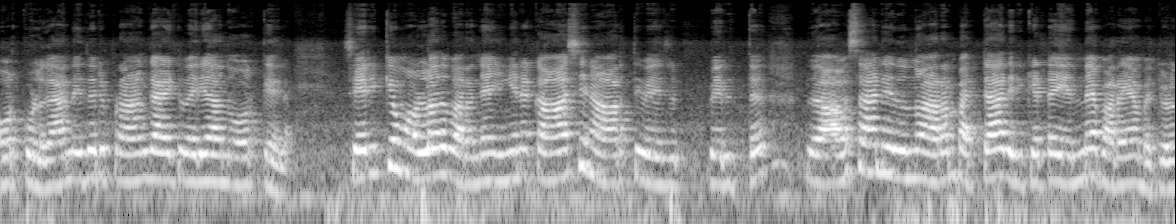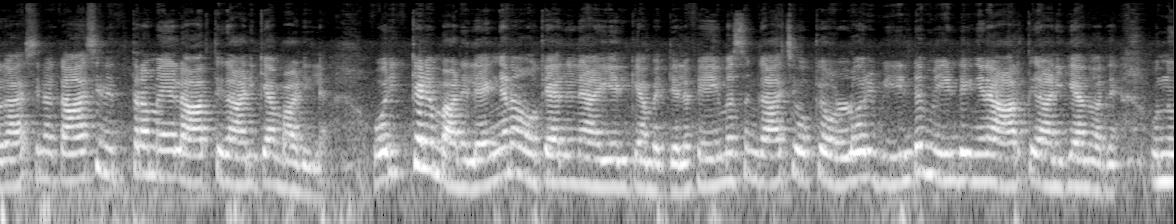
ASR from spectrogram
ഓർക്കുള്ളൂ. കാരണം ഇതൊരു പ്രാങ്കായിട്ട് വരിക എന്ന് ഓർക്കുകയില്ല ശരിക്കും ഉള്ളത് പറഞ്ഞാൽ ഇങ്ങനെ കാശിന് ആർത്തി പെരുത്ത് അവസാനം ഇതൊന്നും അറം പറ്റാതിരിക്കട്ടെ എന്നേ പറയാൻ പറ്റുള്ളൂ. കാശിന് കാശിന് ഇത്രമേൽ ആർത്തി കാണിക്കാൻ പാടില്ല. ഒരിക്കലും പാടില്ല. എങ്ങനെ നോക്കിയാലും ന്യായീകരിക്കാൻ പറ്റില്ല. ഫേമസും കാശും ഒക്കെ ഉള്ളവർ വീണ്ടും വീണ്ടും ഇങ്ങനെ ആർത്തി കാണിക്കാന്ന് പറഞ്ഞാൽ ഒന്നും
